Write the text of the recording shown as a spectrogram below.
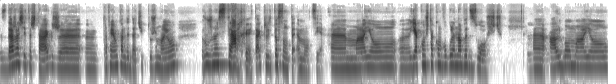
zdarza się też tak, że e, trafiają kandydaci, którzy mają różne strachy, tak? czyli to są te emocje. E, mają jakąś taką w ogóle nawet złość, mhm. albo mają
